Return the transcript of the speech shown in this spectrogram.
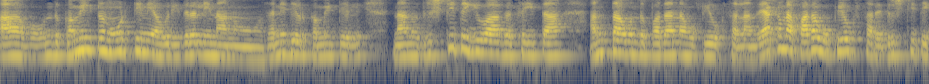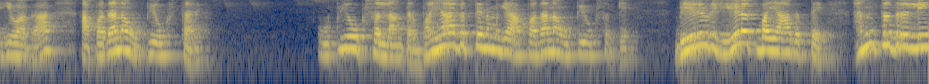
ಆ, ಒಂದು ಕಮೆಂಟ್ ನೋಡ್ತೀನಿ ಅವ್ರು ಇದರಲ್ಲಿ ನಾನು ಸನ್ನಿಧಿಯವ್ರ ಕಮಿಟಿಯಲ್ಲಿ ನಾನು ದೃಷ್ಟಿ ತೆಗೆಯುವಾಗ ಸಹಿತ ಅಂತ ಒಂದು ಪದನ ಉಪಯೋಗಿಸಲ್ಲ ಅಂದ್ರೆ. ಯಾಕಂದ್ರೆ ಆ ಪದ ಉಪಯೋಗಿಸ್ತಾರೆ, ದೃಷ್ಟಿ ತೆಗೆಯುವಾಗ ಆ ಪದನ ಉಪಯೋಗಿಸ್ತಾರೆ. ಉಪಯೋಗಿಸಲ್ಲ ಅಂತಾರೆ. ಭಯ ಆಗುತ್ತೆ ನಮಗೆ ಆ ಪದನ ಉಪಯೋಗಿಸಕ್ಕೆ. ಬೇರೆಯವ್ರಿಗೆ ಹೇಳಕ್ ಭಯ ಆಗುತ್ತೆ. ಅಂಥದ್ರಲ್ಲಿ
